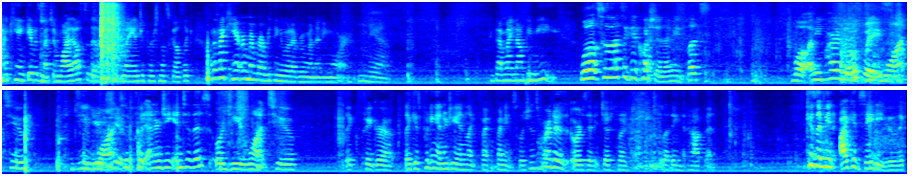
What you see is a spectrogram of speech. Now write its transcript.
I can't give as much. And why else do they like? Because my interpersonal skills. Like, what if I can't remember everything about everyone anymore? Mm, yeah. That might not be me. Well, so that's a good question. I mean, let's. Well, I mean, part of it Both is ways. do you want to. Do you, You want too. to put energy into this, or do you want to, like, figure out like is putting energy in like fi- finding solutions for it, or is it just like letting it happen? Because I mean, I could say to you like,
